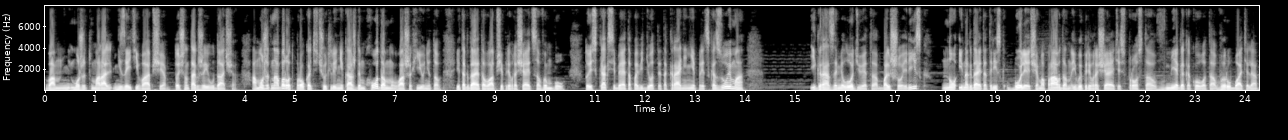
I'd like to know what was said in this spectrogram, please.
вам может мораль не зайти вообще. Точно так же и удача. А может наоборот прокать чуть ли не каждым ходом ваших юнитов, и тогда это вообще превращается в имбу. То есть как себя это поведет, это крайне непредсказуемо игра за мелодию это большой риск, но иногда этот риск более чем оправдан, и вы превращаетесь просто в мега какого-то вырубателя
